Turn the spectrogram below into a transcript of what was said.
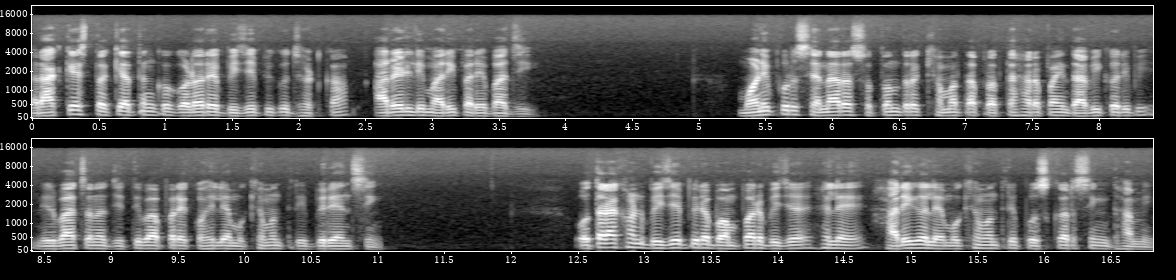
ରାକେଶ ତକିଆତଙ୍କ ଗଡ଼ରେ ବିଜେପିକୁ ଝଟକା ଆର୍ଏଲ୍ଡି ମାରିପାରେ ବାଜି। ମଣିପୁର ସେନାର ସ୍ୱତନ୍ତ୍ର କ୍ଷମତା ପ୍ରତ୍ୟାହାର ପାଇଁ ଦାବି କରିବି ନିର୍ବାଚନ ଜିତିବା ପରେ କହିଲେ ମୁଖ୍ୟମନ୍ତ୍ରୀ ବୀରେନ୍ ସିଂ। ଉତ୍ତରାଖଣ୍ଡ ବିଜେପିର ବମ୍ପର ବିଜୟ ହେଲେ ହାରିଗଲେ ମୁଖ୍ୟମନ୍ତ୍ରୀ ପୁଷ୍କର ସିଂ ଧାମୀ।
